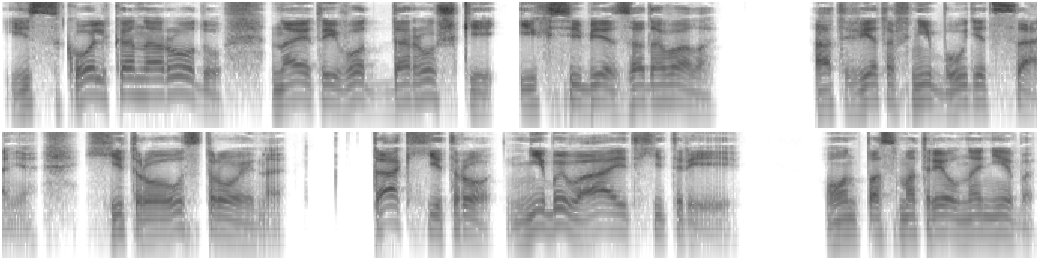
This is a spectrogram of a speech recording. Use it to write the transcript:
И сколько народу на этой вот дорожке их себе задавало? Ответов не будет, Саня. Хитро устроено. Так хитро не бывает хитрее. Он посмотрел на небо,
